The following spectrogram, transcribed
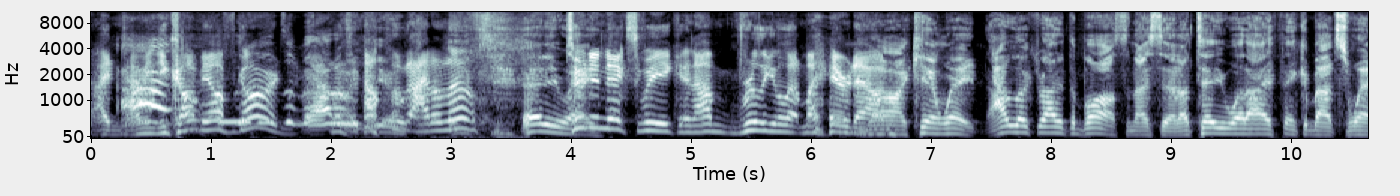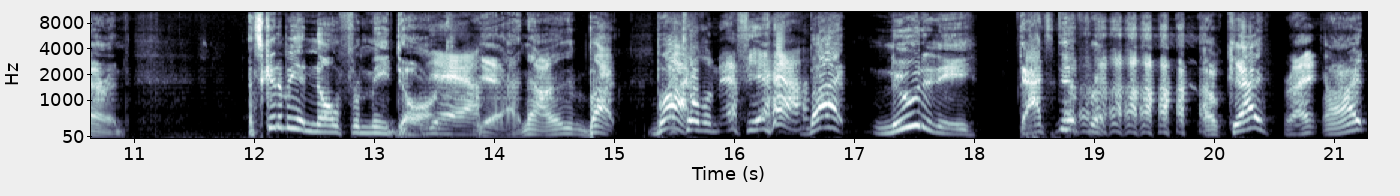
I, I mean, you caught me off guard. What's the matter with you? I don't know. Anyway. Tune in next week, and I'm really gonna let my hair down. No, I can't wait. I looked right at the boss and I said, I'll tell you what I think about swearing. It's going to be a no from me, dog. Yeah. Yeah. No, but, but I told him F yeah. but nudity, that's different. okay? Right. All right?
